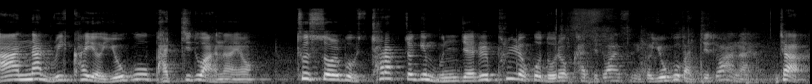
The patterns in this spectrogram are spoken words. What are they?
are not required 요구받지도 않아요. to solve 철학적인 문제를 풀려고 노력하지도 않습니까? 요구받지도 않아요. 자,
